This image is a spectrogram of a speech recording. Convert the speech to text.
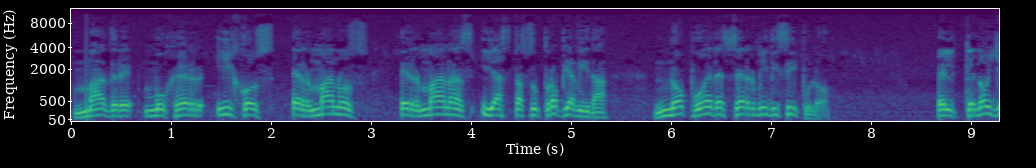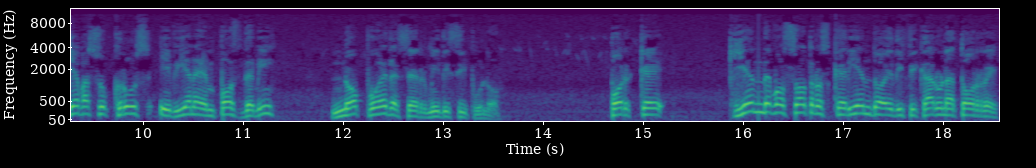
madre, mujer, hijos, hermanos, hermanas y hasta su propia vida, no puede ser mi discípulo. El que no lleva su cruz y viene en pos de mí, no puede ser mi discípulo. Porque, ¿quién de vosotros queriendo edificar una torre,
